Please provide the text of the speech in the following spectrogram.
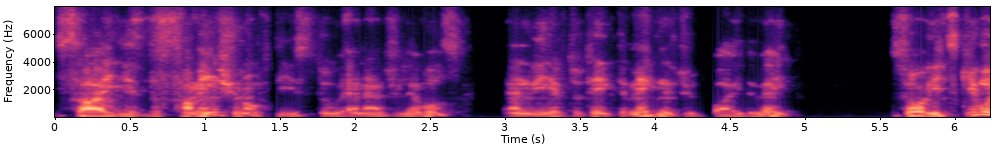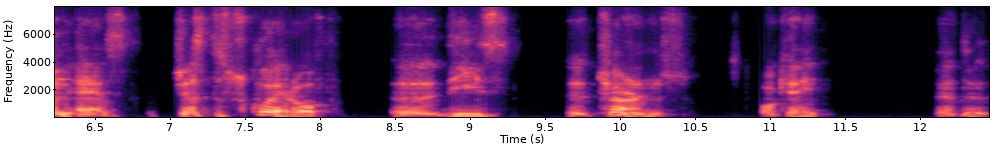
psi is the summation of these two energy levels, and we have to take the magnitude, by the way. So it's given as just the square of uh, these uh, terms, okay, uh, the,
